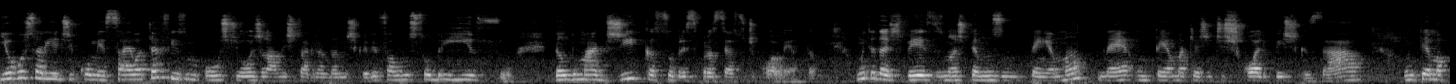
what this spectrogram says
E eu gostaria de começar, eu até fiz um post hoje lá no Instagram da Me Escrever falando sobre isso, dando uma dica sobre esse processo de coleta. Muitas das vezes nós temos um tema, né, um tema que a gente escolhe pesquisar, um tema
